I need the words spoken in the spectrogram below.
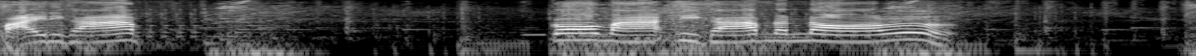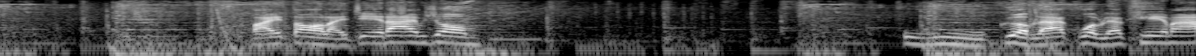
ไปดิครับ ก็มาดิครับนันนอนไปต่อไหลเจได้ผู้ชมโอ้โหเกือบแล้วเกือบแล้วเคมา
